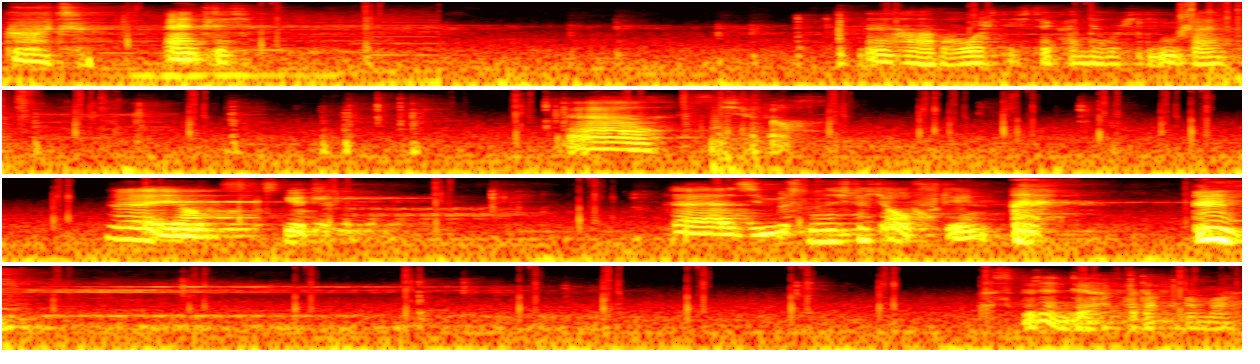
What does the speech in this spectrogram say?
Gut. Endlich. Den Hammer brauche ich nicht, der kann ja ruhig liegen bleiben. Ja, sicher doch. Äh, ja, es geht. Äh, Sie müssen nicht gleich aufstehen. Was will denn der, verdammt nochmal?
